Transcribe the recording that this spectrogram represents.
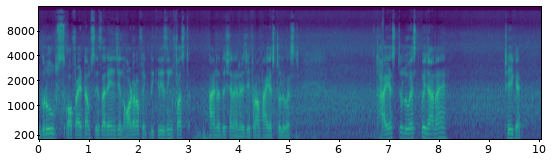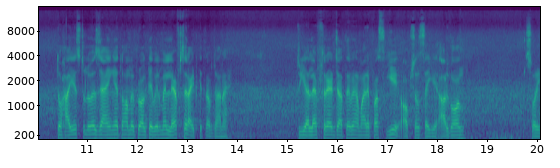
groups of atoms is arrange in order of decreasing first ionisation energy from highest to lowest highest to lowest पे जाना है। ठीक है। तो हाईएस्ट टू लोएस्ट जाएँगे तो हमें प्रोडक्ट टेबल में लेफ़्ट से राइट की तरफ़ जाना है। तो ये लेफ़्ट से राइट जाते हुए हमारे पास ये ऑप्शन सही है आर्गॉन सॉरी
